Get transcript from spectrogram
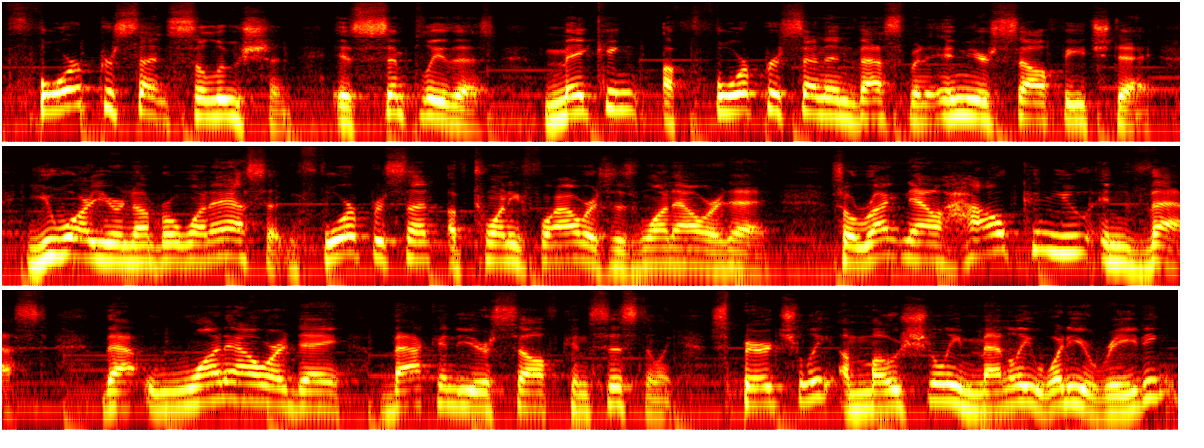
4% solution is simply this making a 4% investment in yourself each day. You are your number one asset, and 4% of 24 hours is one hour a day. So, right now, how can you invest that one hour a day back into yourself consistently? Spiritually, emotionally, mentally, what are you reading?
